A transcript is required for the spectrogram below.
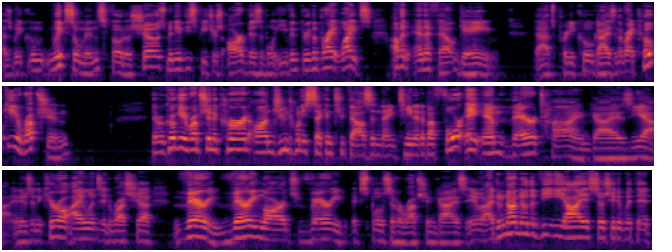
As Weixelman's photo shows, many of these features are visible even through the bright lights of an NFL game. That's pretty cool, guys. And the Rokkoki eruption the Rokkoki eruption occurred on June 22nd, 2019 at about 4 a.m. their time, guys. Yeah, and it was in the Kuril Islands in Russia. Very, very large, very explosive eruption, guys. It, I do not know the VEI associated with it,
